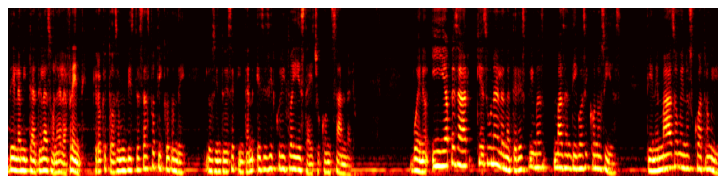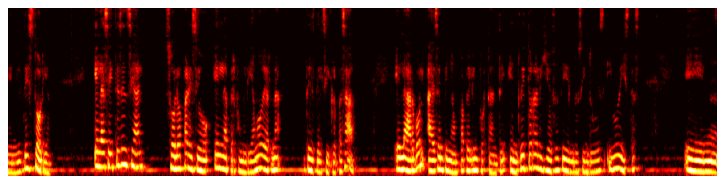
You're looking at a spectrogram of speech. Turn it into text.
de la mitad de la zona de la frente. Creo que todos hemos visto estas fotos donde los hindúes se pintan ese circulito ahí, está hecho con sándalo. Bueno, y a pesar que es una de las materias primas más antiguas y conocidas, tiene más o menos cuatro milenios de historia, el aceite esencial solo apareció en la perfumería moderna desde el siglo pasado. El árbol ha desempeñado un papel importante en ritos religiosos de los hindúes y budistas, em,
